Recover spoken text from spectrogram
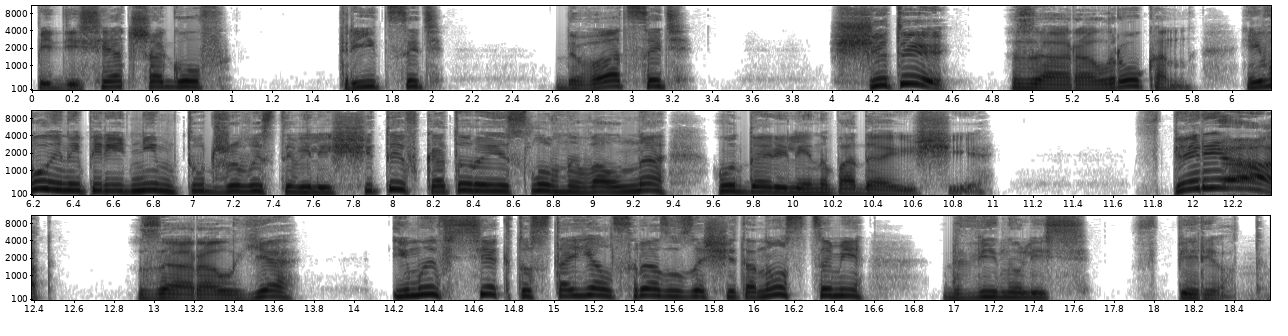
Пятьдесят шагов, тридцать, двадцать... «Щиты!» Заорал Рокон, и воины перед ним тут же выставили щиты, в которые, словно волна, ударили нападающие. «Вперед!» — заорал я, и мы все, кто стоял сразу за щитоносцами, двинулись вперед.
